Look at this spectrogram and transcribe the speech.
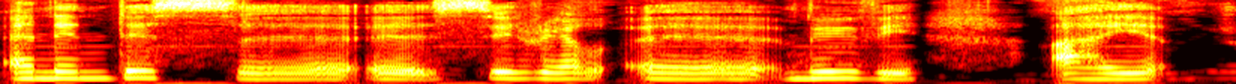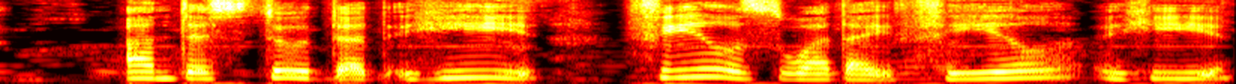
And in this uh, uh, serial uh, movie, I understood that he feels what I feel. He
